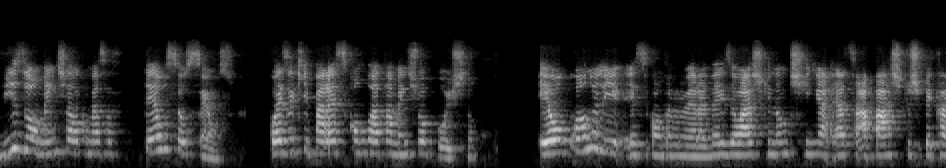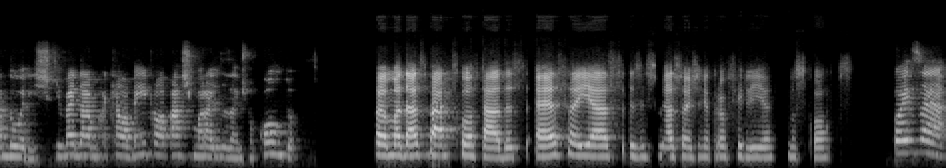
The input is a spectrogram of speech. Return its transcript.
visualmente ela começa a ter o seu senso, coisa que parece completamente oposto. Eu, quando li esse conto a primeira vez, eu acho que não tinha essa a parte dos pecadores, que vai dar aquela bem aquela parte moralizante no conto, foi uma das partes cortadas. Essa e as, as insinuações de necrofilia nos corpos. Pois é,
